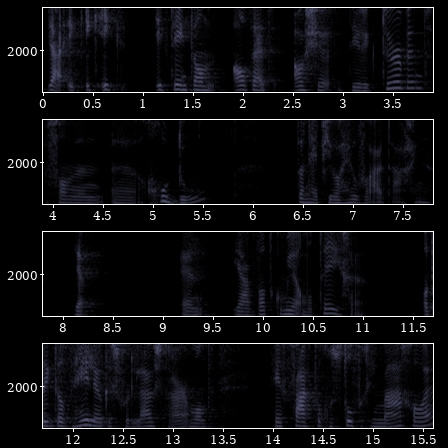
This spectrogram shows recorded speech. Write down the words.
ja, ik, ik, ik, ik denk dan altijd, als je directeur bent van een goed doel, dan heb je wel heel veel uitdagingen. Ja. En ja, wat kom je allemaal tegen? Want ik dat het heel leuk is voor de luisteraar, want het heeft vaak toch een stoffig imago, hè?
